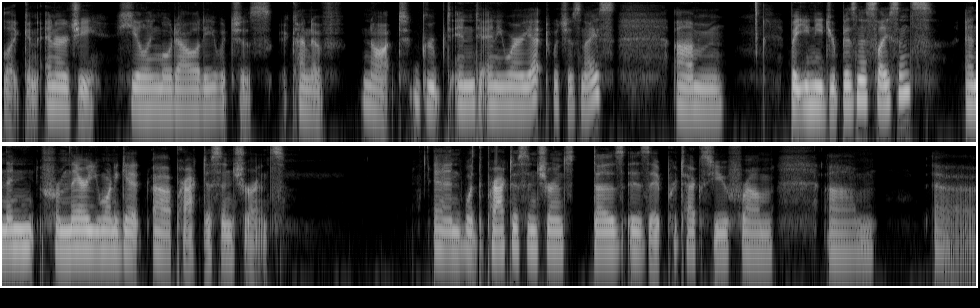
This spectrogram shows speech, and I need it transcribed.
like an energy healing modality, which is kind of not grouped into anywhere yet, which is nice. Um, but you need your business license, and then from there you want to get uh, practice insurance. And what the practice insurance does is it protects you from um, uh,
